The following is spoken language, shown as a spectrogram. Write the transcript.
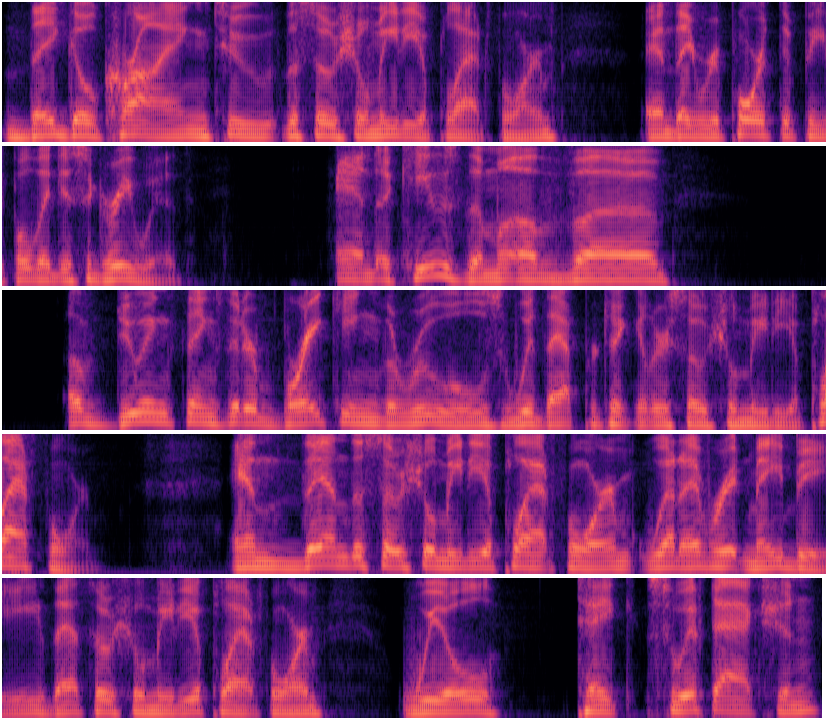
they go crying to the social media platform and they report the people they disagree with and accuse them of uh, of doing things that are breaking the rules with that particular social media platform. And then the social media platform, whatever it may be, that social media platform will take swift action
